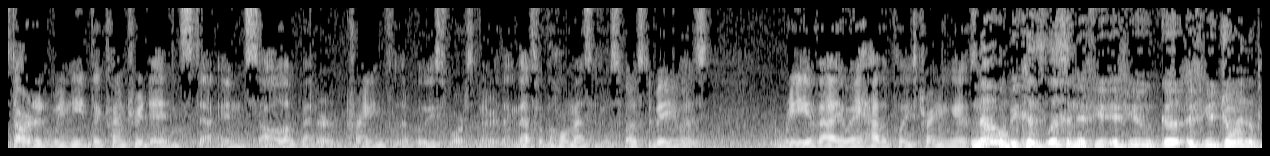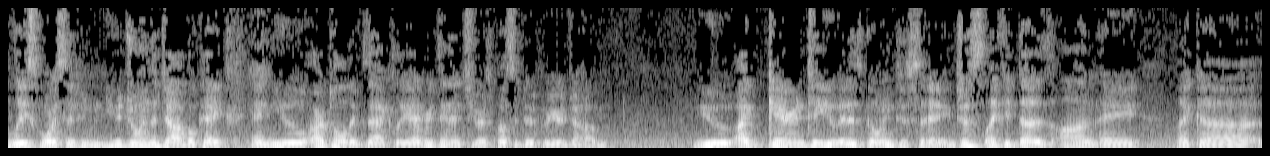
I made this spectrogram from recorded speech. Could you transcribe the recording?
started, we need the country to inst- install a better training for the police force and everything. That's what the whole message was supposed to be: was reevaluate how the police training is. No, because listen, if you if you go if you join the police force, if you, you join the job, okay, and you are told exactly everything that you are supposed to do for your job, you I guarantee you it is going to say just like it does on a like a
